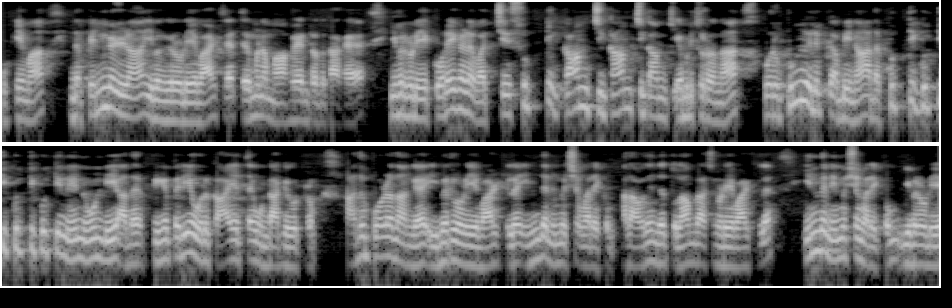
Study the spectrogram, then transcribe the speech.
முக்கியமா இந்த பெண்கள்லாம் இவங்களுடைய வாழ்க்கையில திருமணம் ஆகலைன்றதுக்காக இவர்களுடைய குறைகளை வச்சு சுட்டி காமிச்சு காமிச்சு காமிச்சு எப்படி சொல்றதுன்னா ஒரு புண்ணு இருக்கு அப்படின்னா அதை குத்தி குத்தி குத்தி குத்தின்னு நோண்டி அதை மிகப்பெரிய ஒரு காயத்தை உண்டாக்கி விட்டுரும். அது போலதாங்க இவர்களுடைய வாழ்க்கையில இந்த நிமிஷம் வரைக்கும் அதாவது இந்த துலாம் ராசினுடைய வாழ்க்கையில இந்த நிமிஷம் நிமிஷம் வரைக்கும் இவருடைய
